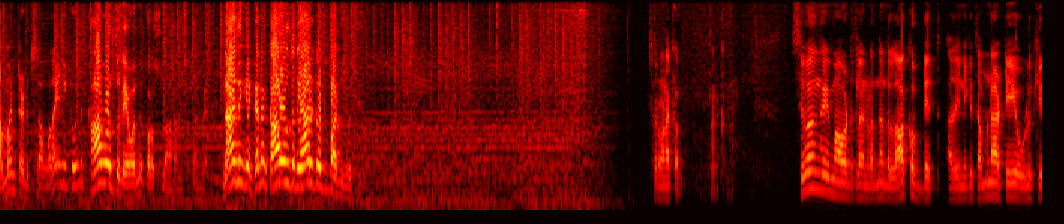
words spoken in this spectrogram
கமெண்ட் அடிச்சவங்க இன்னைக்கு வந்து காவல்துறையை வந்து குறை சொல்ல ஆரம்பிச்சிட்டாங்க. நான் என்ன கேட்கறேன் காவல்துறை யார் கட்டுப்பாட்டில் இருக்கு? சார் வணக்கம். வணக்கம். சிவகங்கை மாவட்டத்தில் நடந்த அந்த லாக் அப் டெத் அது இன்னைக்கு தமிழ்நாட்டையே உலுக்கி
